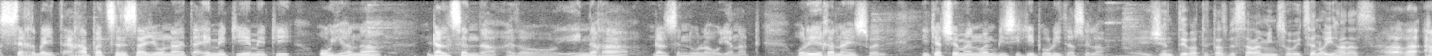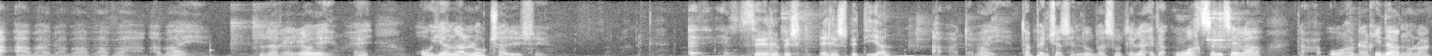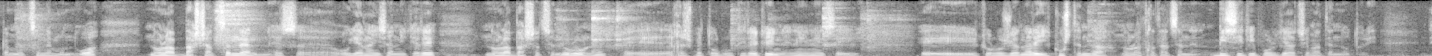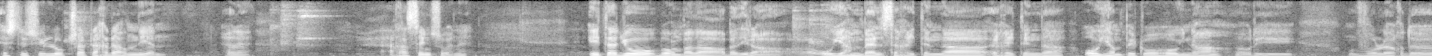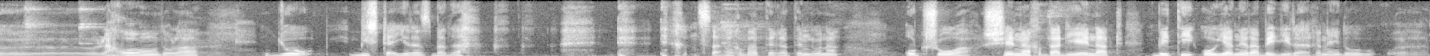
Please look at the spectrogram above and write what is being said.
zerbait harrapatzen zaiona eta emeti, emeti oiana daltzen da, edo indarra daltzen duela oianat. Hori egan nahi zuen. Nik atseman nuen polita zela. Hey, jente bat etaz bezala mintzo behitzen oi hanaz. Ah, ba, ah, ah, ba, ba, ba, ba, ba, ah, bai. Dudare gabe, eh? Oiana lotxa duzu. Ze errepest- errespetia? Ah, eta bai, eta pentsatzen dut bazutela, eta uartzen zela, eta uardarri da nola kamiatzen den mundua, nola basatzen den, ez eh, oiana izanik ere, nola basatzen dugun, eh? E, errespetu dutirekin, ez e, etologianari ikusten da nola tratatzen den. Biziti politia ematen dut hori. Ez duzu lotxatak da handien, arrazein zuen, eh? Eta jo, bon, bada, badira, oian belz erraiten da, erraiten da, oian peto hoina, hori, voleur de uh, la ronde, hola. Jo, bizkaieraz bada, errantzahar bat erraten duena, otsoa, senak dadienat, beti oianera begira. Egan nahi du, uh,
